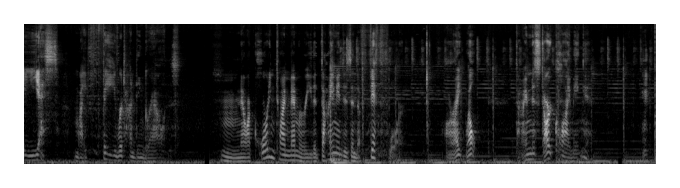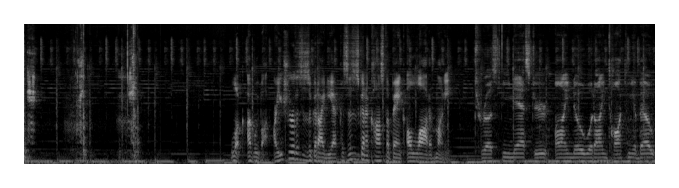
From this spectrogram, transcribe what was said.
Yes. My favorite hunting grounds. Hmm, now according to my memory, the diamond is in the fifth floor. Alright, well, time to start climbing. Look, Ugglybot, are you sure this is a good idea? Because this is gonna cost the bank a lot of money. Trust me, Master, I know what I'm talking about.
